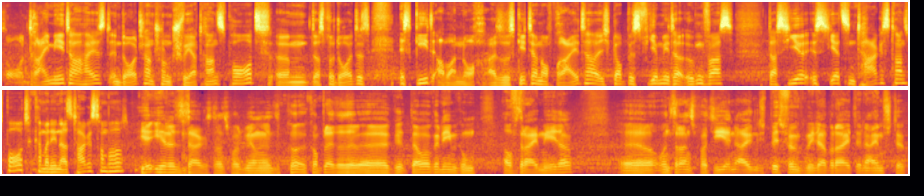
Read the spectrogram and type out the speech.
So, drei Meter heißt in Deutschland schon Schwertransport. Ähm, das bedeutet, es geht aber noch. Also es geht ja noch breiter. Ich glaube bis vier Meter irgendwas. Das hier ist jetzt ein Tagestransport. Kann man den als Tagestransport? Hier, hier ist ein Tagestransport. Wir haben eine komplette äh, Dauergenehmigung auf drei Meter äh, und transportieren eigentlich bis fünf Meter breit in einem Stück.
